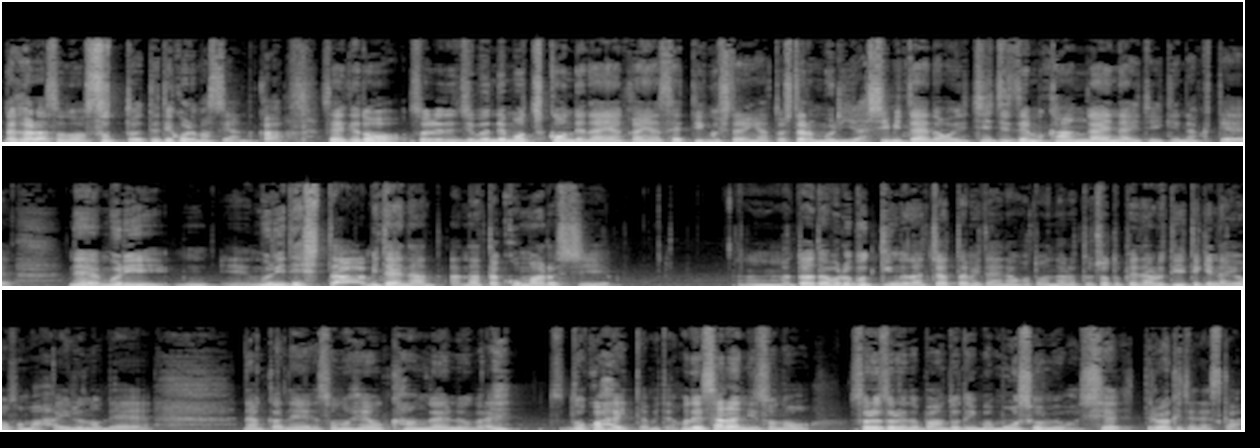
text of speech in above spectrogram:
だから、その、スッと出てこれますやんか。そやけど、それで自分で持ち込んでなんやかんやセッティングしたんやとしたら無理やし、みたいなのをいちいち全部考えないといけなくて、ね、無理、無理でした、みたいな、なったら困るし、うん、あとはダブルブッキングになっちゃったみたいなことになると、ちょっとペナルティ的な要素も入るので、なんかね、その辺を考えるのが、え、どこ入ったみたいな。ほんで、さらにその、それぞれのバンドで今申し込みをしてるわけじゃないですか。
